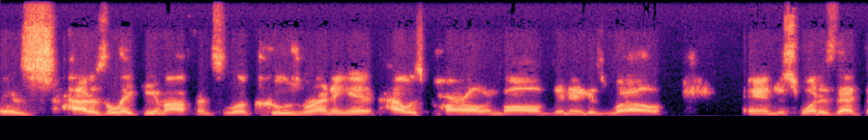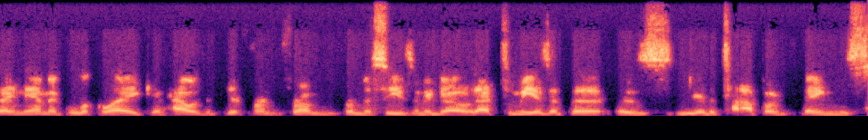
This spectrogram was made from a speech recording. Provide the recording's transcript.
is how does the late game offense look? Who's running it? How is Karl involved in it as well? And just what does that dynamic look like, and how is it different from from the season ago? That to me is at the is near the top of things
